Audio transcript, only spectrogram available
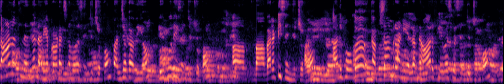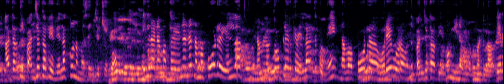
சாணத்துலேருந்து நிறைய ப்ராடக்ட்ஸ் நம்ம செஞ்சுட்ருக்கோம். பஞ்சகவியம் விபூதி செஞ்சுட்ருக்கோம். வரட்டி செஞ்சுட்ருக்கோம். அது போக கப் சாம்பிராணி எல்லாமே ஆறு ஃப்ளேவர்ஸில் செஞ்சுட்ருக்கோம். அதை தவிர்த்து பஞ்சகவிய விளக்கும் நம்ம செஞ்சுட்ருக்கோம். இதில் நமக்கு என்னென்னா நம்ம போடுற எல்லாத்துக்குமே நம்மளோட தோப்பில் இருக்கிற எல்லாத்துக்குமே நம்ம போடுற ஒரே உரம் வந்து பஞ்சகாவியமும் மீனவிலும் மட்டும்தான். வேற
